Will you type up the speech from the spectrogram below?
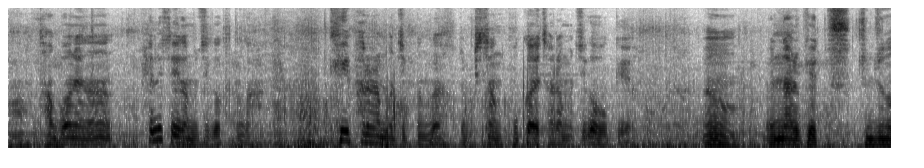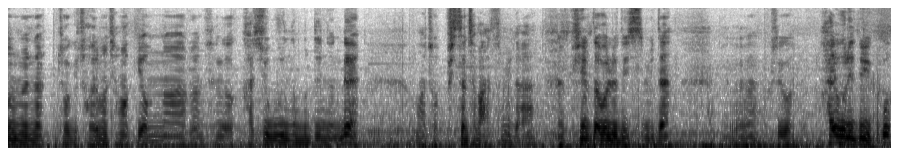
어, 다음번에는 펠리세이드 한번 찍었던가 K8을 한번 찍던가 좀 비싼 고가의 차를 한번 찍어볼게요 응, 맨날 이렇게 김준호는 맨날 저기 저렴한 차 밖에 없나 라는 생각 가지고 있는 분도 있는데 아, 저 비싼 차 많습니다 BMW도 있습니다 어, 그리고 하이브리드 있고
